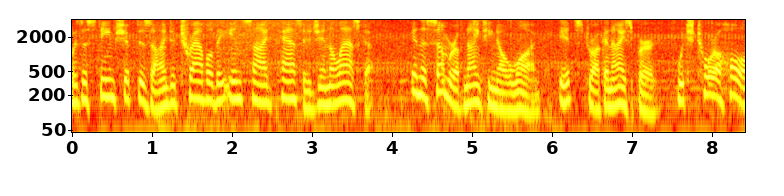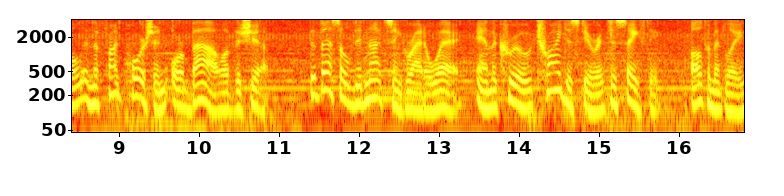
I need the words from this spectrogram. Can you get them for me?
was a steamship designed to travel the inside passage in Alaska. In the summer of 1901, it struck an iceberg, which tore a hole in the front portion or bow of the ship. The vessel did not sink right away, and the crew tried to steer it to safety. Ultimately,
